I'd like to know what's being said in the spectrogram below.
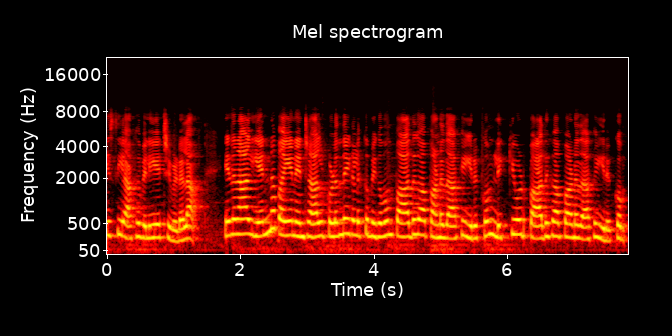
ஈஸியாக வெளியேற்றி விடலாம் இதனால் என்ன பயன் என்றால் குழந்தைகளுக்கு மிகவும் பாதுகாப்பானதாக இருக்கும் லிக்யூட் பாதுகாப்பானதாக இருக்கும்.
